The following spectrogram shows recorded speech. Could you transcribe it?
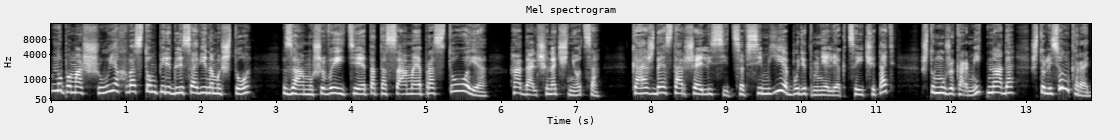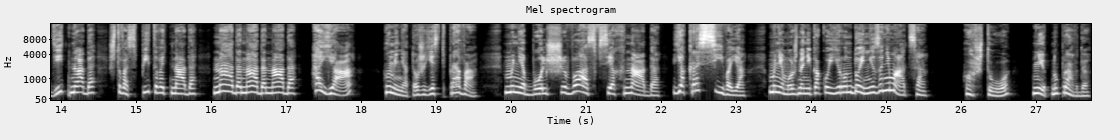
Ну, помашу я хвостом перед лесовином, и что? Замуж выйти — это-то самое простое, а дальше начнется — Каждая старшая лисица в семье будет мне лекции читать, что мужа кормить надо, что лисенка родить надо, что воспитывать надо. Надо, надо, надо. А я? У меня тоже есть права. Мне больше вас всех надо. Я красивая. Мне можно никакой ерундой не заниматься. А что? Нет, ну правда.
